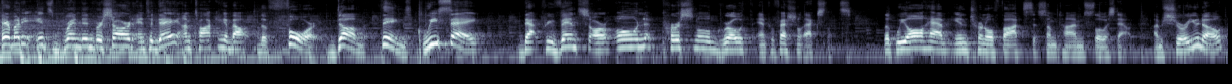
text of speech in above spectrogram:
Hey everybody, it's Brendon Burchard, and today I'm talking about the four dumb things we say that prevents our own personal growth and professional excellence. Look, we all have internal thoughts that sometimes slow us down. I'm sure you know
